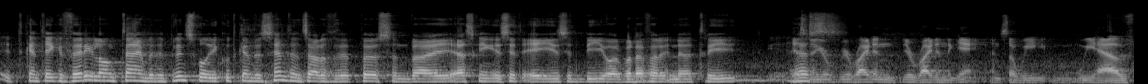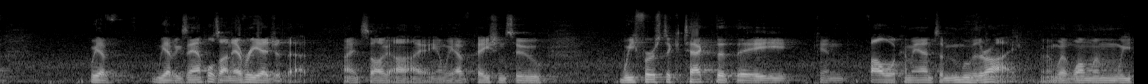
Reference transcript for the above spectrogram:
it can take a very long time, but in principle you could get a sentence out of that person by asking, is it A, is it B, or whatever in a tree. Yes, no, you're, you're right in you're right in the game, and so we we have we have we have examples on every edge of that, right? So uh, you know, we have patients who we first detect that they can follow a command to move their eye. And with one woman we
